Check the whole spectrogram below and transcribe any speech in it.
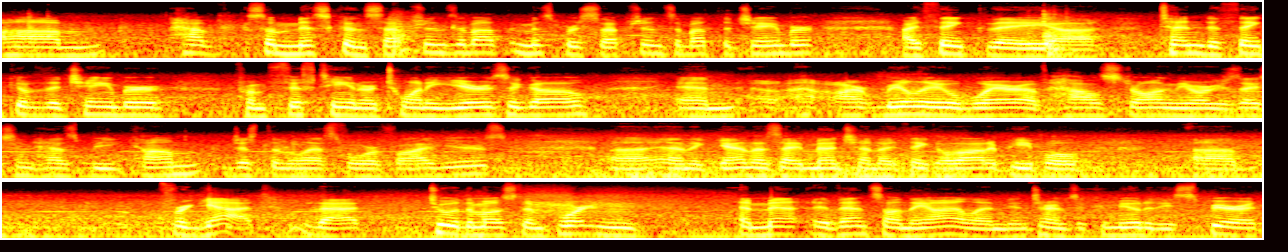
um, have some misconceptions about the misperceptions about the chamber. I think they uh, tend to think of the chamber from 15 or 20 years ago, and uh, aren't really aware of how strong the organization has become just in the last four or five years. Uh, and again, as I mentioned, I think a lot of people uh, forget that two of the most important events on the island in terms of community spirit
